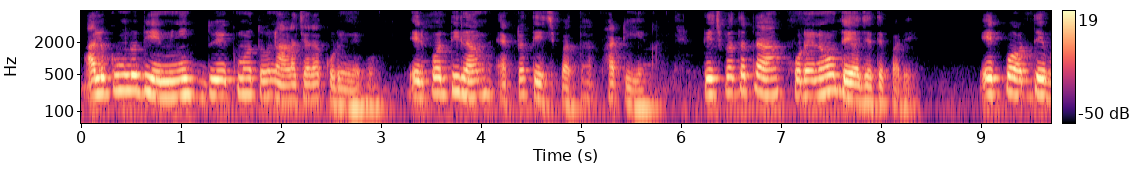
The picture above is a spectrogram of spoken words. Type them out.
আলু কুমড়ো দিয়ে মিনিট দুয়েক মতো নাড়াচাড়া করে নেব। এরপর দিলাম একটা তেজপাতা ফাটিয়ে। তেজপাতাটা ফোড়নেও দেওয়া যেতে পারে। এরপর দেব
